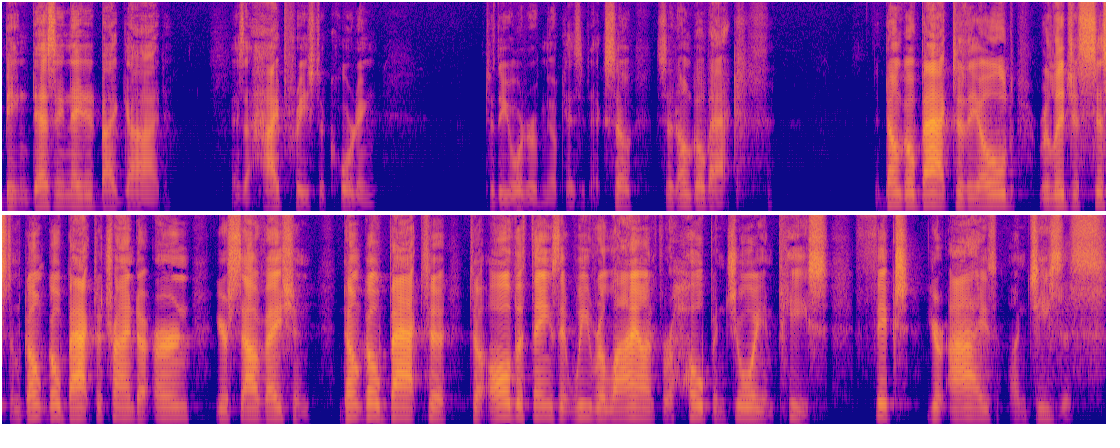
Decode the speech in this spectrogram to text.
being designated by God as a high priest according to the order of Melchizedek. So, so don't go back. Don't go back to the old religious system. Don't go back to trying to earn your salvation. Don't go back to, to all the things that we rely on for hope and joy and peace. Fix your eyes on Jesus.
